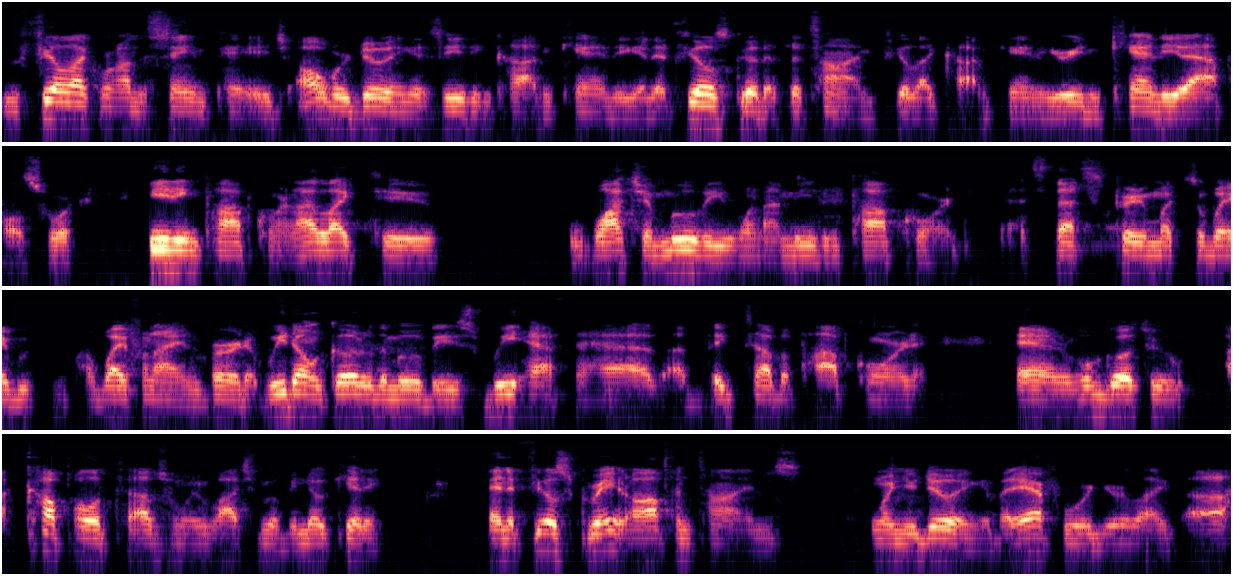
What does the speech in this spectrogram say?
We feel like we're on the same page. All we're doing is eating cotton candy, and it feels good at the time. Feel like cotton candy. You're eating candied apples or eating popcorn. I like to watch a movie when I'm eating popcorn. That's that's pretty much the way we, my wife and I invert it. We don't go to the movies. We have to have a big tub of popcorn, and we'll go through a couple of tubs when we watch a movie. No kidding, and it feels great oftentimes when you're doing it, but afterward you're like, ah,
